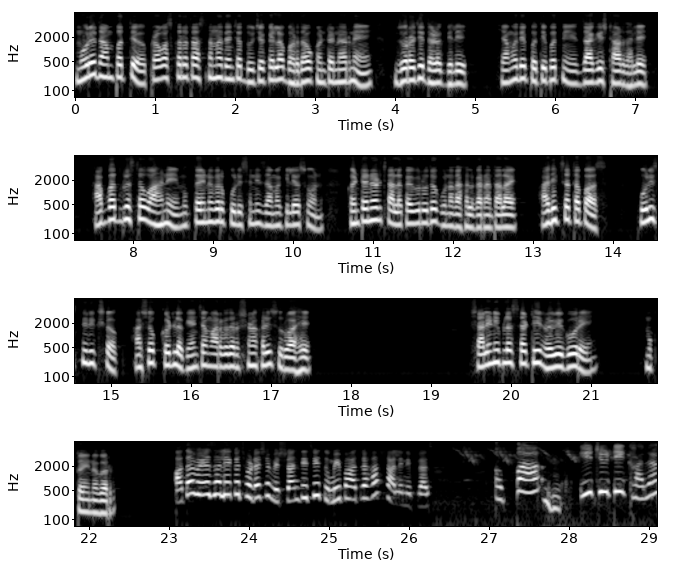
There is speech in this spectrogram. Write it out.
मोरे दाम्पत्य प्रवास करत असताना त्यांच्या दुचाकीला भरधाव कंटेनरने जोराची धडक दिली. यामध्ये पती पत्नी जागीच ठार झाले. अपघातग्रस्त वाहने मुक्ताईनगर पोलिसांनी जमा केली असून कंटेनर चालकाविरुद्ध गुन्हा दाखल करण्यात आलाय. अधिकचा तपास पोलीस निरीक्षक अशोक कडलक यांच्या मार्गदर्शनाखाली सुरू आहे. शालिनी प्लससाठी रवी गोरे मुक्ताईनगर. आता वेळ झाली एका छोट्याशा विश्रांतीची. तुम्ही पाहत रहा शालिनी प्लस अप्पा ये चीटी खाना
